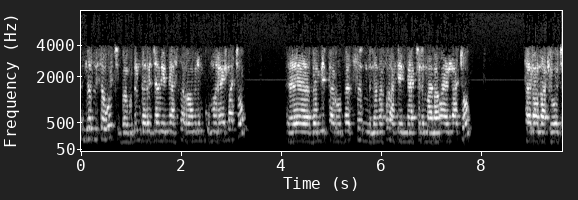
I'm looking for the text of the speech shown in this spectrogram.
እነዚህ ሰዎች በቡድን ደረጃም የሚያስጠራ ምንም ቁመና የላቸውም። በሚጠሩበት ስም ለመስራት የሚያችልም ዓላማ የላቸውም። ተላላፊዎች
